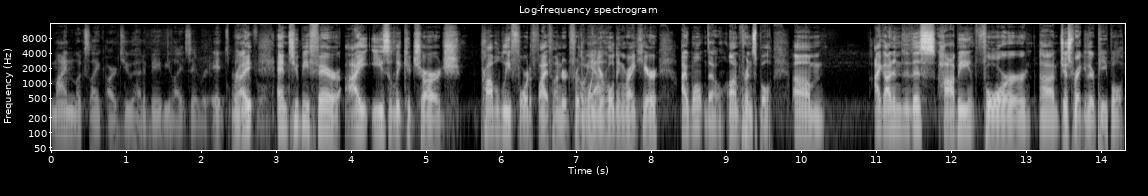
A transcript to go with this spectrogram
mine looks like R two had a baby lightsaber. It's right? And to be fair, I easily could charge probably four to five hundred for the Oh, one yeah. you're holding right here. I won't though, on principle. Um, I got into this hobby for uh, just regular people.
